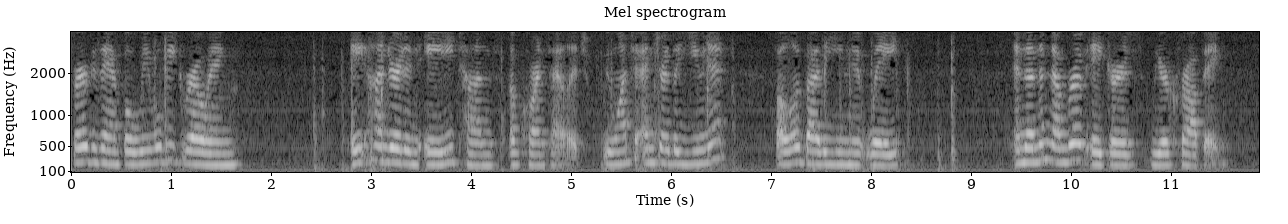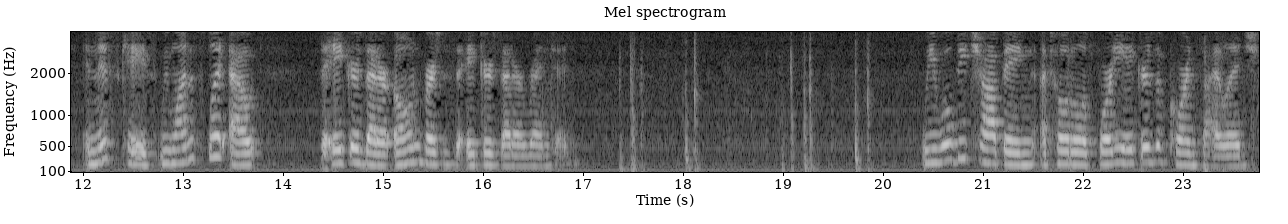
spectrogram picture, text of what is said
For example, we will be growing 880 tons of corn silage. We want to enter the unit followed by the unit weight and then the number of acres we are cropping. In this case, we want to split out the acres that are owned versus the acres that are rented. We will be chopping a total of 40 acres of corn silage,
